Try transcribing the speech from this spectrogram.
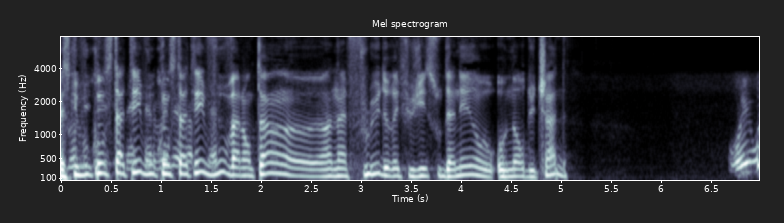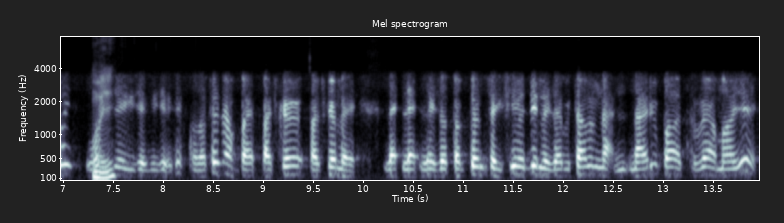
Est-ce que vous constatez, vous constatez, vous, Valentin, euh, un afflux de réfugiés soudanais au, au nord du Tchad? Oui, oui. Oui, j'ai constaté parce que, parce que les, les, les autochtones, c'est dire les habitants n'arrivent pas à trouver à manger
